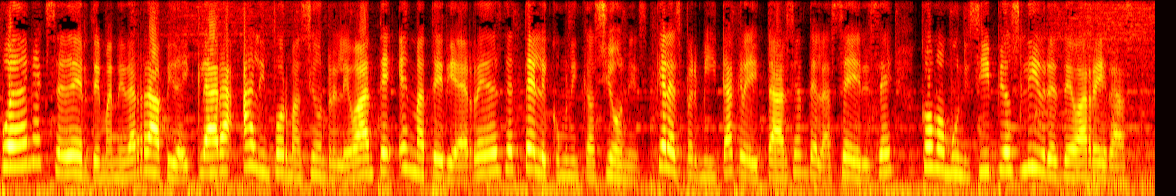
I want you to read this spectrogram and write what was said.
puedan acceder de manera rápida y clara a la información relevante en materia de redes de telecomunicaciones, que les permita acreditarse ante la CRC como municipios libres de barreras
